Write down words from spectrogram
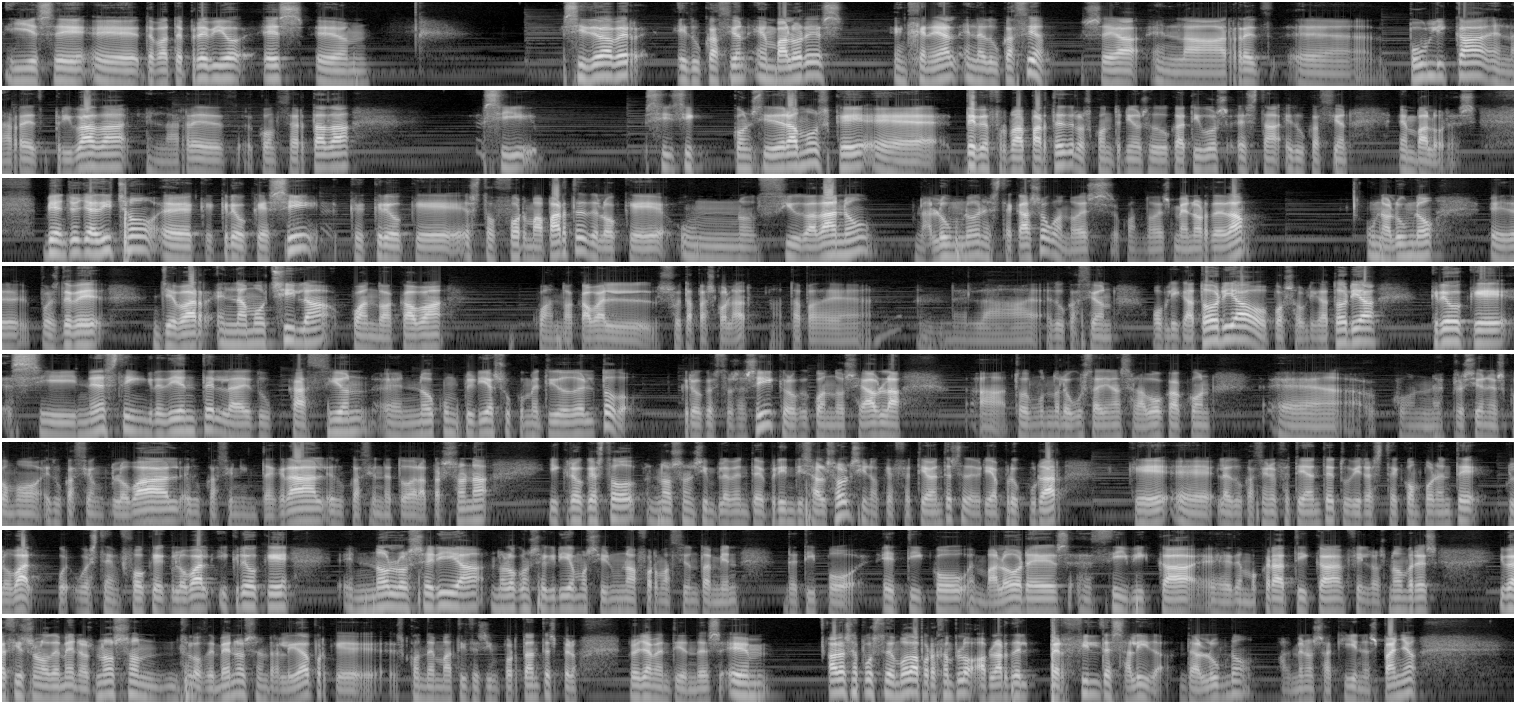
Y ese eh, debate previo es si debe haber educación en valores en general en la educación, sea en la red eh, pública, en la red privada, en la red concertada, si, si, consideramos que eh, debe formar parte de los contenidos educativos esta educación en valores. Bien, yo ya he dicho eh, que creo que sí, que creo que esto forma parte de lo que un ciudadano, un alumno en este caso, cuando es, cuando es menor de edad, un alumno pues debe llevar en la mochila cuando acaba, cuando acaba su etapa escolar, la etapa de, la educación obligatoria o posobligatoria. Creo que sin este ingrediente la educación eh, no cumpliría su cometido del todo. Creo que esto es así, creo que cuando se habla a todo el mundo le gusta llenarse la boca con, eh, con expresiones como educación global, educación integral, educación de toda la persona. Y creo que esto no son simplemente brindis al sol, sino que efectivamente se debería procurar que eh, la educación efectivamente tuviera este componente global o, este enfoque global. Y creo que eh, no lo sería, no lo conseguiríamos sin una formación también de tipo ético, en valores, cívica, democrática, en fin, los nombres iba a decir son lo de menos, no son lo de menos en realidad porque esconden matices importantes, pero, pero ya me entiendes. Em, ahora se ha puesto de moda, por ejemplo, hablar del perfil de salida de alumno, al menos aquí en España.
